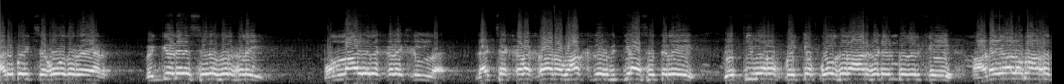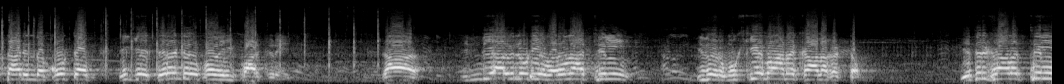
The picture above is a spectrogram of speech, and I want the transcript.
அருமை சகோதரர் வெங்கடேசன் அவர்களை பல்லாயிரக்கணக்கில் லட்சக்கணக்கான வாக்குகள் வித்தியாசத்திலே வெற்றி பெற வைக்க போகிறார்கள் என்பதற்கு அடையாளமாகத்தான் இந்த கூட்டம் இங்கே திரண்டிருப்பதை பார்க்கிறேன். நான் இந்தியாவினுடைய வரலாற்றில் இது ஒரு முக்கியமான காலகட்டம். எதிர்காலத்தில்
